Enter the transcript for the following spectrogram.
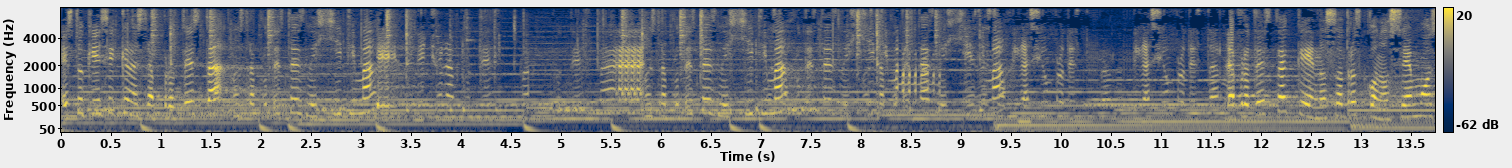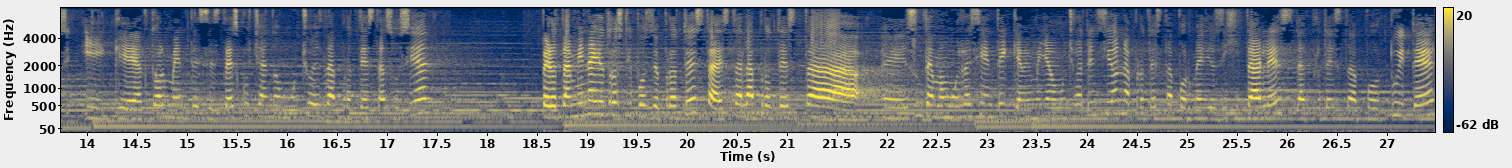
Esto quiere decir que nuestra protesta, nuestra protesta es legítima. El derecho a la protesta, nuestra protesta es legítima. Nuestra protesta es legítima. Protesta es legítima. obligación protestar. Obligación protestar. La protesta que nosotros conocemos y que actualmente se está escuchando mucho es la protesta social. Pero también hay otros tipos de protesta. Está la protesta, eh, es un tema muy reciente y que a mí me llama mucho la atención, la protesta por medios digitales, la protesta por Twitter,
